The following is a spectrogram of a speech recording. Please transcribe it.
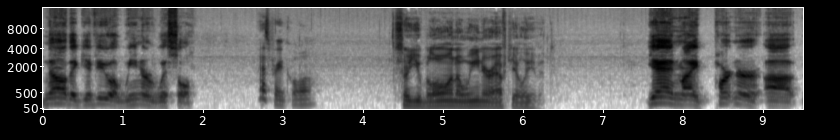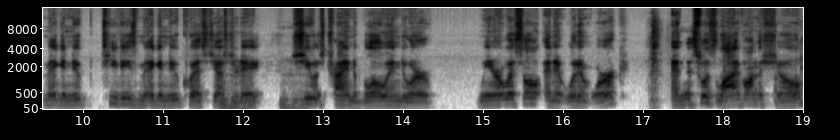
No, they give you a wiener whistle. That's pretty cool. so you blow on a wiener after you leave it? Yeah, and my partner, uh, Megan New TV's Megan Newquist yesterday, she was trying to blow into her wiener whistle and it wouldn't work. And this was live on the show.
